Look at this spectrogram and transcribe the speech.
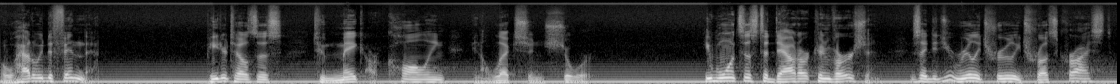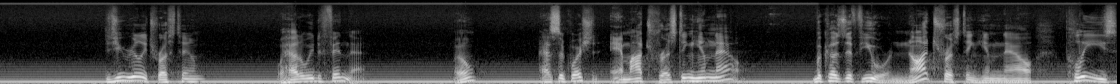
Well, how do we defend that? Peter tells us to make our calling and election sure. He wants us to doubt our conversion and say, Did you really truly trust Christ? Did you really trust Him? Well, how do we defend that? Well, ask the question Am I trusting Him now? Because if you are not trusting Him now, please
